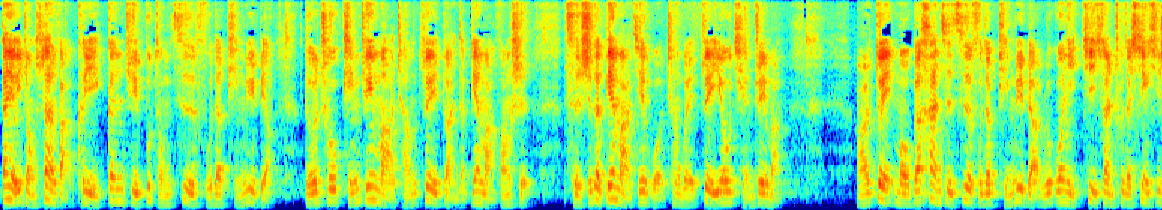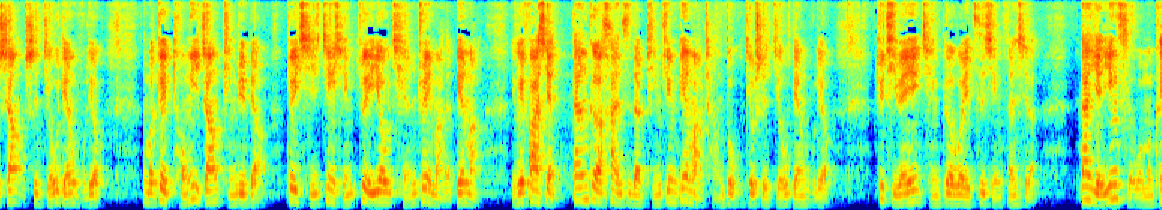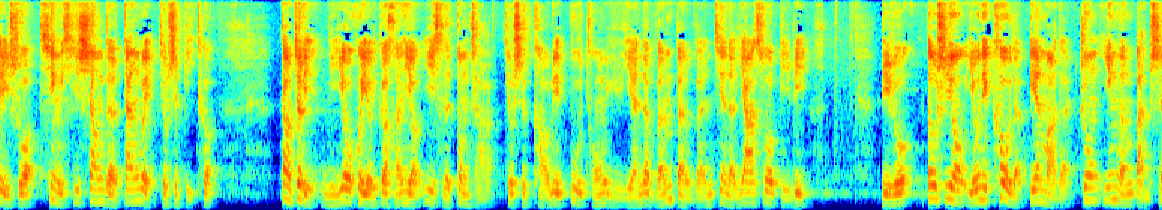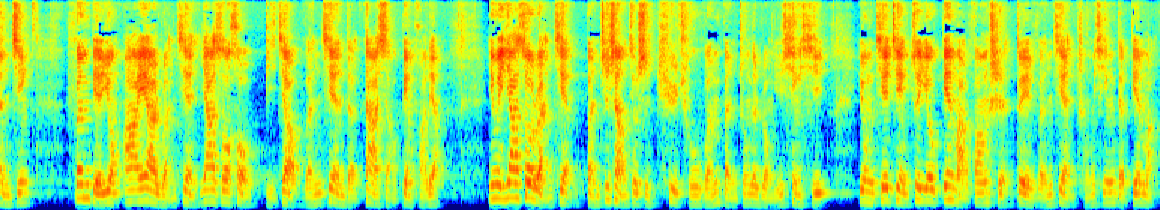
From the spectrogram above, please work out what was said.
但有一种算法可以根据不同字符的频率表得出平均码长最短的编码方式，此时的编码结果称为最优前缀码。而对某个汉字字符的频率表，如果你计算出的信息熵是九点五六，那么对同一张频率表。对其进行最优前缀码的编码，你会发现单个汉字的平均编码长度就是九点五六。具体原因，请各位自行分析了。但也因此，我们可以说，信息商的单位就是比特。到这里，你又会有一个很有意思的洞察，就是考虑不同语言的文本文件的压缩比例。比如，都是用 Unicode 编码的中英文版圣经，分别用 RAR 软件压缩后比较文件的大小变化量。因为压缩软件本质上就是去除文本中的冗余信息，用接近最优编码方式对文件重新的编码。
